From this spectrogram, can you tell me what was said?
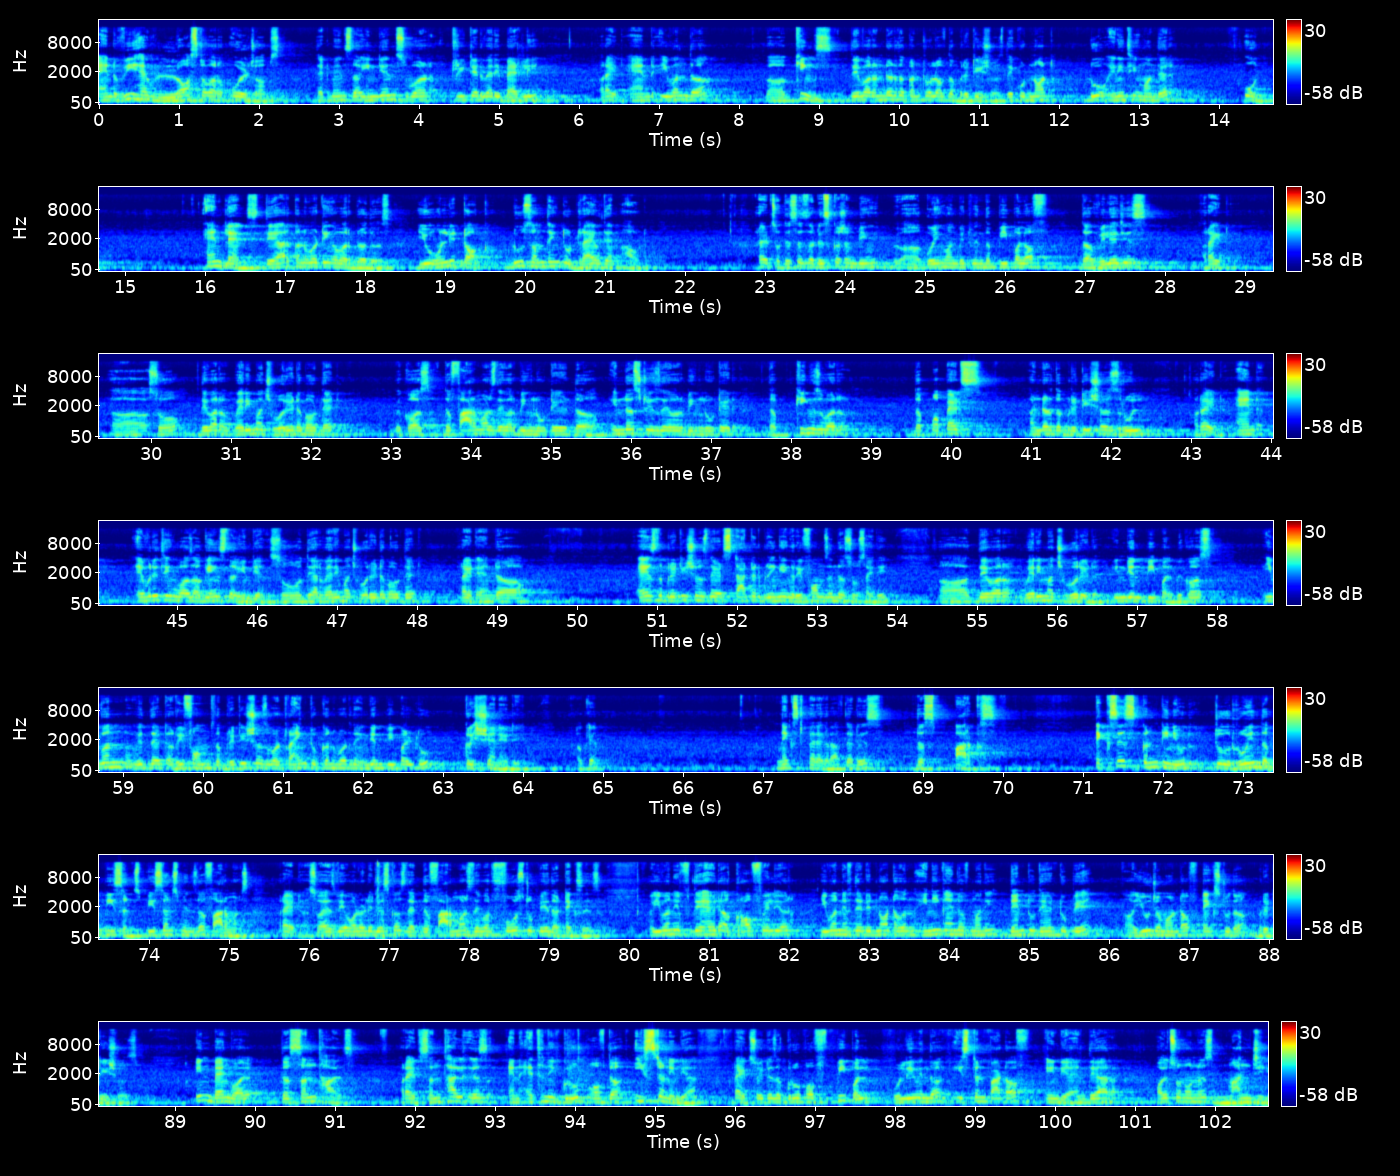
and we have lost our old jobs. That means the Indians were treated very badly. Right and even the uh, kings they were under the control of the britishers they could not do anything on their own. And lens they are converting our brothers. You only talk do something to drive them out. Right so this is the discussion being uh, going on between the people of the villages right? Uh, so they were very much worried about that because the farmers they were being looted the industries they were being looted the kings were the puppets under the britishers rule right? And everything was against the indians so they are very much worried about that right? And uh, as the britishers they had started bringing reforms in the society uh, they were very much worried indian people because even with that reforms the britishers were trying to convert the indian people to christianity okay next paragraph that is the sparks. Taxes continued to ruin the peasants. Peasants means the farmers right? So as we have already discussed that the farmers they were forced to pay the taxes. Even if they had a crop failure even if they did not earn any kind of money then too they had to pay a huge amount of tax to the britishers. In bengal the santhals right? Santhal is an ethnic group of the eastern india right so it is a group of people who live in the eastern part of india and they are also known as manji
